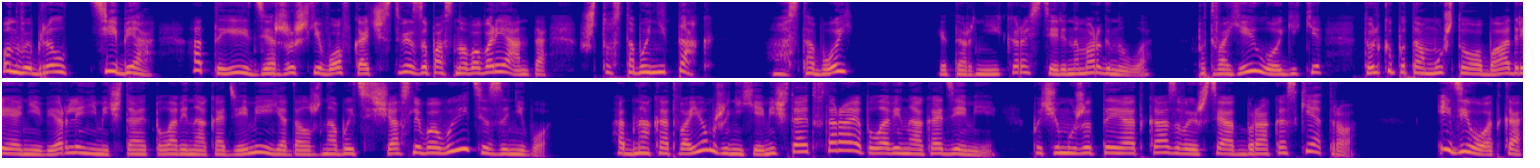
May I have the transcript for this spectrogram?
он выбрал тебя, а ты держишь его в качестве запасного варианта. Что с тобой не так?» «А с тобой?» Этерника растерянно моргнула. «По твоей логике, только потому, что об Адриане Верлине мечтает половина Академии, я должна быть счастлива выйти за него. Однако о твоем женихе мечтает вторая половина Академии. Почему же ты отказываешься от брака с Кетро? Идиотка!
